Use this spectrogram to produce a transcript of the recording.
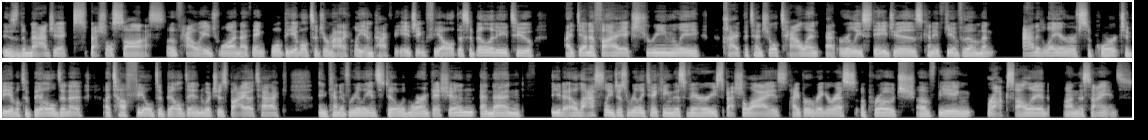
is the magic special sauce of how age one, I think will be able to dramatically impact the aging field. This ability to identify extremely high potential talent at early stages, kind of give them an added layer of support to be able to build in a, a tough field to build in, which is biotech and kind of really instill with more ambition. And then you know, lastly, just really taking this very specialized, hyper rigorous approach of being rock solid on the science.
